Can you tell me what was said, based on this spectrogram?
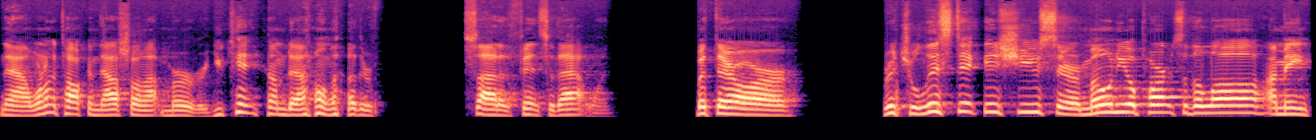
now we're not talking thou shalt not murder. You can't come down on the other side of the fence of that one. But there are ritualistic issues, ceremonial parts of the law. I mean,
